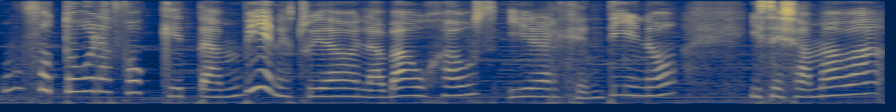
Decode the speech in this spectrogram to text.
un fotógrafo que también estudiaba en la Bauhaus y era argentino y se llamaba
